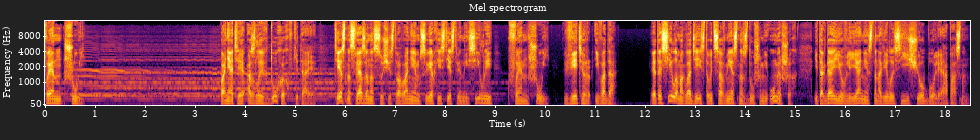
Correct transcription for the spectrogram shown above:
Фэн-шуй. Понятие о злых духах в Китае тесно связано с существованием сверхъестественной силы фэн-шуй — ветер и вода. Эта сила могла действовать совместно с душами умерших, и тогда ее влияние становилось еще более опасным.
